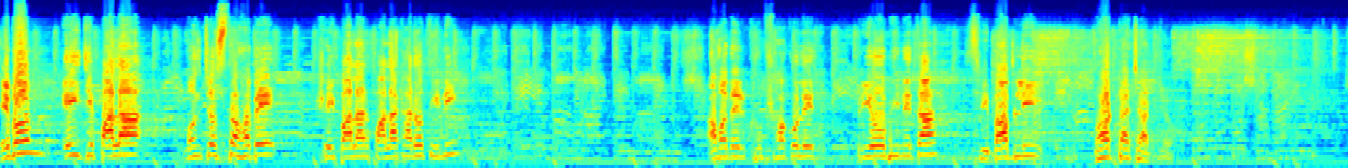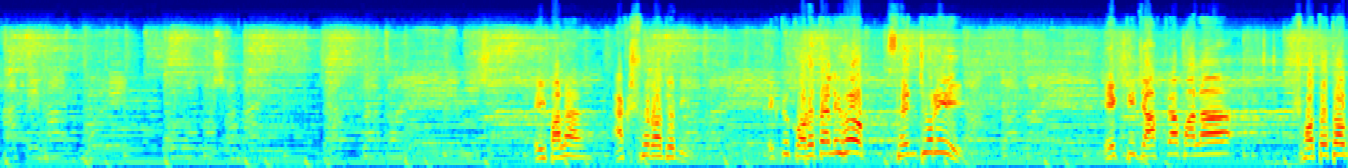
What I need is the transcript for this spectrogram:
এবং এই যে পালা মঞ্চস্থ হবে, সেই পালার পালাকারও তিনি। আমাদের খুব সকলের প্রিয় অভিনেতা শ্রী বাবলি ভট্টাচার্য। এই পালা একশো রজনী। একটু করতালি হোক, সেঞ্চুরি। একটি যাত্রা পালা শততম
